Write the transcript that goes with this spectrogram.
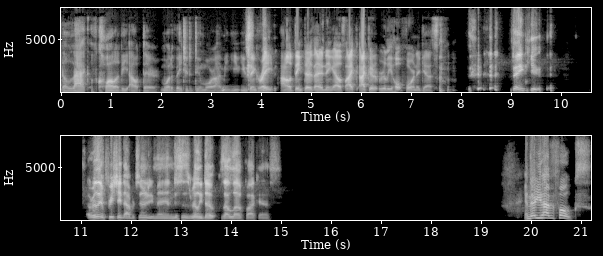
the lack of quality out there motivate you to do more. I mean, you, you've been great. I don't think there's anything else I, I could really hope for in a guest. Thank you. I really appreciate the opportunity, man. This is really dope because I love podcasts. And there you have it, folks.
